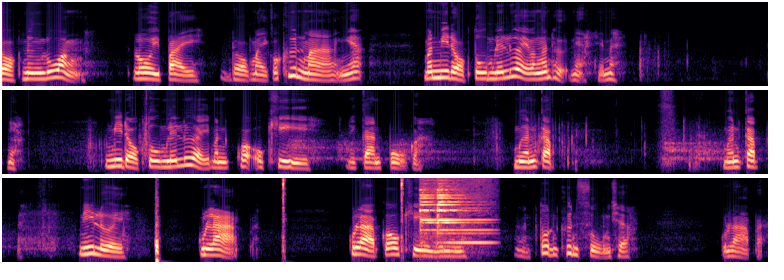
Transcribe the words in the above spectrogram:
ดอกหนึ่งร่วงโรยไป ดอกใหม่ก็ขึ้นมาอย่างเงี้ย มันมีดอกตูมเรื่อยๆว่างั้นเถอะเนี่ยเห็นไหมเนี่ยมีดอกตูมเรื่อยๆ มันก็โอเคในการปลูกอะ่ะ เหมือนกับ เหมือนกับนี่เลย กุหลาบ กุหลาบก็โอเคอยู่นะ ต้นขึ้นสูงเชียวกุหลาบอะ่ะ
